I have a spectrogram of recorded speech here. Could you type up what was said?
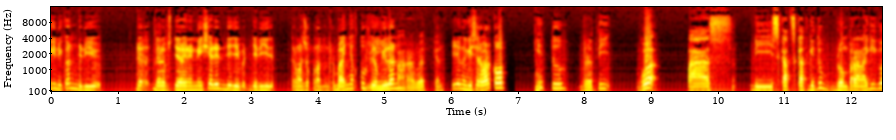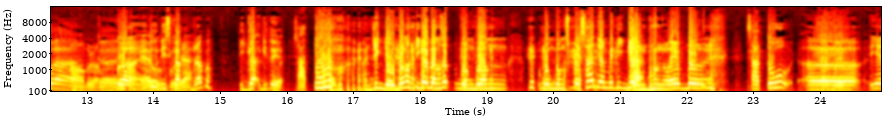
ini kan jadi da- dalam sejarah Indonesia dia, dia jadi, jadi termasuk penonton terbanyak tuh film Dilan Parah banget kan. iya ngegeser warkop gitu Berarti gua pas di skat-skat gitu belum pernah lagi gua Oh, belum. ke Gua- ini. ya, itu gua- di skat berapa? Tiga gitu ya? satu anjing jauh banget tiga bangsat buang-buang buang-buang space aja sampai tiga Buang-buang label. satu eh iya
